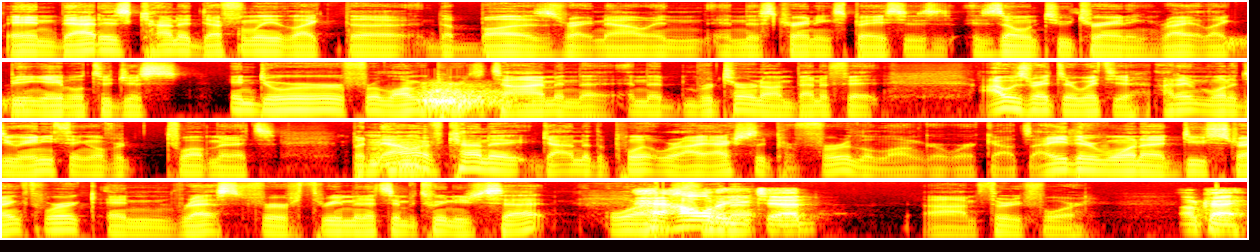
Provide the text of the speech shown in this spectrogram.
And that is kind of definitely like the the buzz right now in in this training space is, is zone two training, right? Like being able to just endure for longer periods of time and the and the return on benefit. I was right there with you. I didn't want to do anything over 12 minutes. But now mm-hmm. I've kind of gotten to the point where I actually prefer the longer workouts. I either want to do strength work and rest for three minutes in between each set, or how old wanna, are you, Ted? Uh, I'm 34. Okay,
